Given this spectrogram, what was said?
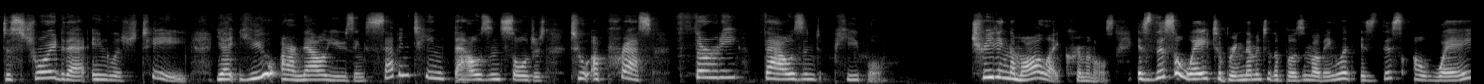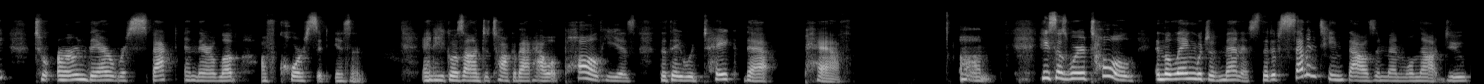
destroyed that English tea, yet you are now using 17,000 soldiers to oppress 30,000 people, treating them all like criminals. Is this a way to bring them into the bosom of England? Is this a way to earn their respect and their love? Of course it isn't. And he goes on to talk about how appalled he is that they would take that path. Um, he says, We're told in the language of menace that if 17,000 men will not do,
